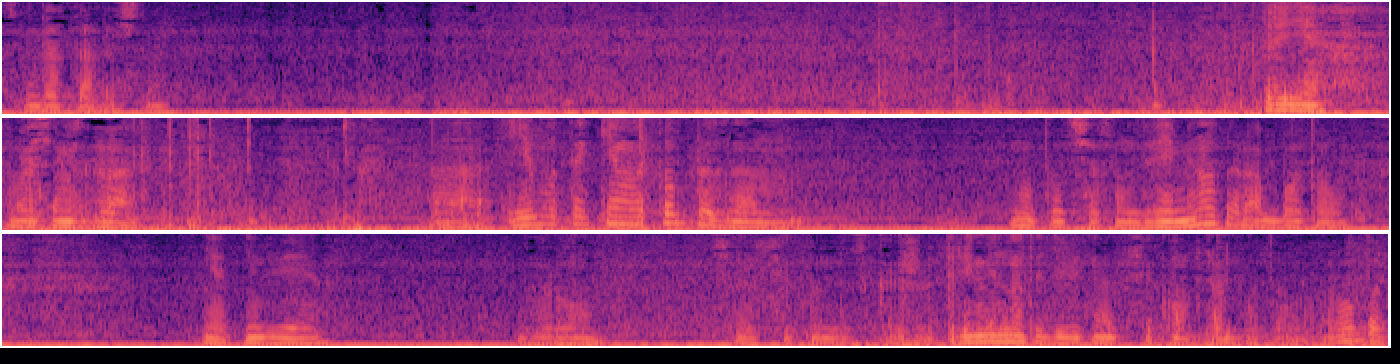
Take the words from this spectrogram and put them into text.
Принципе, достаточно. Три восемьдесят два. А, И вот таким вот образом, ну тут сейчас он две минуты работал. Нет, не две. Вру. Сейчас секунду скажу. Три минуты 19 секунд работал робот.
